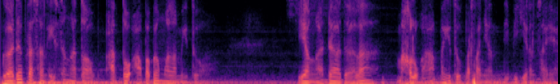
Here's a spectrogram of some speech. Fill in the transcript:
Gak ada perasaan iseng atau atau apa bang malam itu. Yang ada adalah makhluk apa itu pertanyaan di pikiran saya.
